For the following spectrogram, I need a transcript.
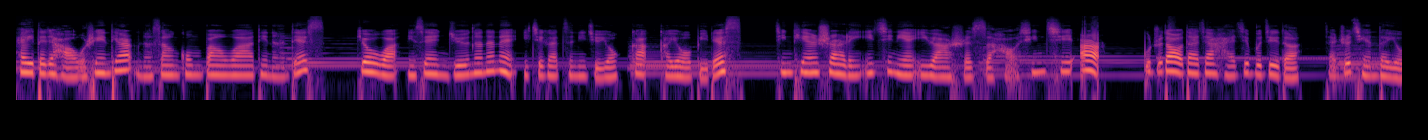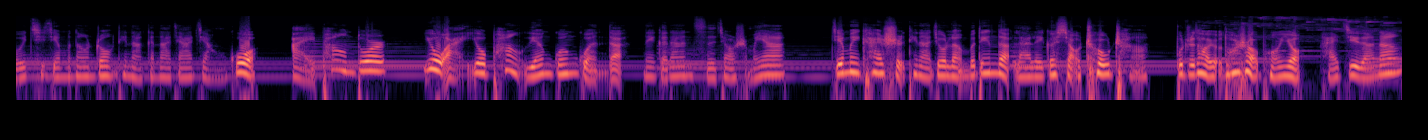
嘿，大家好，我是燕天儿。皆さんこんばんは、ティナです。今日は二千十七年一月二十四日火曜日です。今天是二零一七年一月二十四号，星期二。不知道大家还记不记得，在之前的有一期节目当中，缇娜跟大家讲过，矮胖墩儿，又矮又胖，圆滚滚的那个单词叫什么呀？节目一开始，缇娜就冷不丁的来了一个小抽查，不知道有多少朋友还记得呢？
